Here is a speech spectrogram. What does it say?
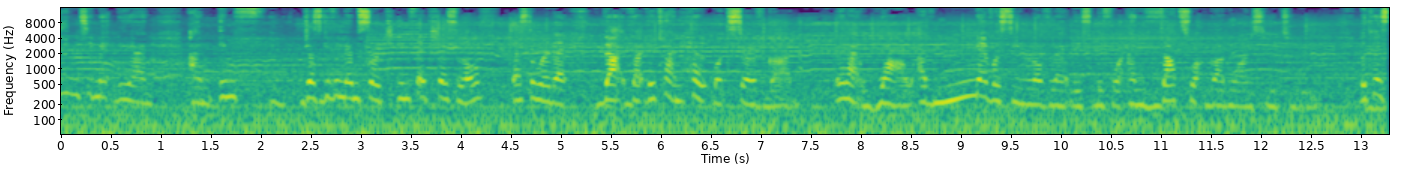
intimately and and in, just giving them such infectious love. That's the word that, that that they can't help but serve God. They're like, wow, I've never seen love like this before, and that's what God wants you to do. Because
